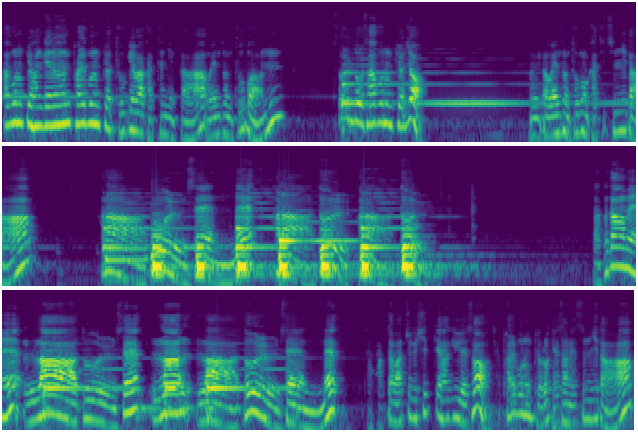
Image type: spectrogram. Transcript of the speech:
4분음표 1개는 8분음표 2개와 같으니까 왼손 2번. 솔도 4분음표죠? 그러니까 왼손 2번 같이 칩니다 하나 둘 셋 넷 하나 둘 하나 둘 자, 그 다음에 라, 둘, 셋, 라, 라, 둘, 셋, 넷. 자, 박자 맞추기 쉽게 하기 위해서 8분음표로 계산했습니다.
